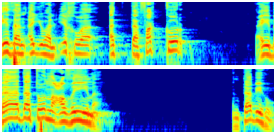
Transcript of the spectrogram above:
اذا أيها الإخوة التفكر عبادة عظيمة. انتبهوا.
